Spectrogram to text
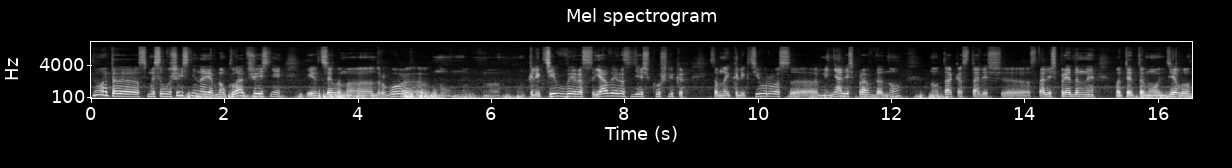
Ну, это смысл жизни, наверное, уклад жизни и в целом э, другого. Э, ну, ну, коллектив вырос, я вырос здесь, в Кушликах, со мной коллектив рос, э, менялись, правда, но, но так остались, остались преданы вот этому делу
